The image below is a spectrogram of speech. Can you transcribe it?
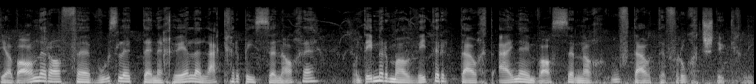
Die Javaneraffen wuseln diesen kühlen Leckerbissen nachher und immer mal wieder taucht einer im Wasser nach auftauten Fruchtstückchen.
